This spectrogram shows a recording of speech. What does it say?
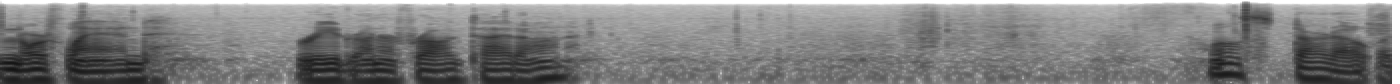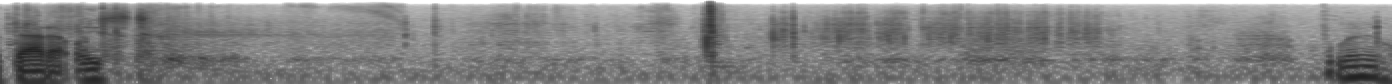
Northland Reed Runner frog tied on. We'll start out with that at least. A little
